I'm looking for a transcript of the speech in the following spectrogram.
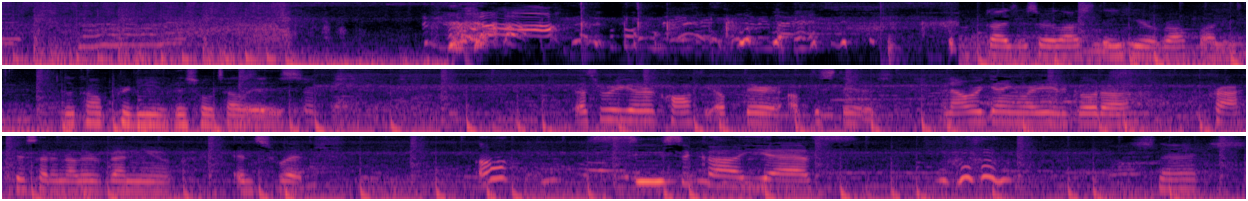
it, do it. Guys, it's our last day here at Rock Bottom. Look how pretty this hotel is. That's where we get our coffee up there, up the stairs. And now we're getting ready to go to practice at another venue and switch. Oh, Sisika, yes. Snacks.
